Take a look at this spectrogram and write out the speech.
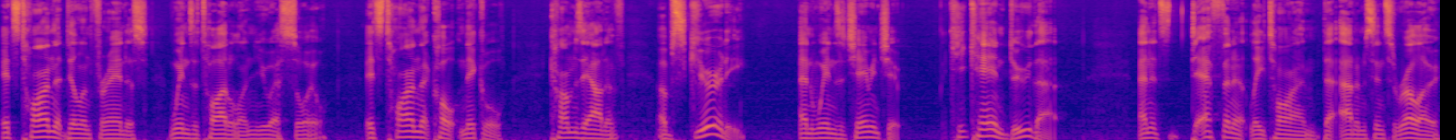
It's time that Dylan Ferrandis wins a title on US soil. It's time that Colt Nichols comes out of obscurity and wins a championship. He can do that. And it's definitely time that Adam Cianciarulo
